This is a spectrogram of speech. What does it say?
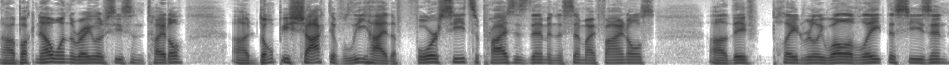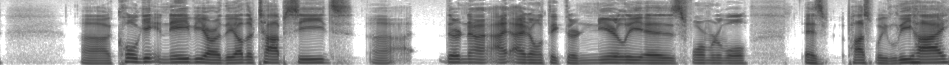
Uh, Bucknell won the regular season title. Uh, don't be shocked if Lehigh, the four seed, surprises them in the semifinals. Uh, they've played really well of late this season. Colgate and Navy are the other top seeds they're not. I, I, don't think they're nearly as formidable as possibly Lehigh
